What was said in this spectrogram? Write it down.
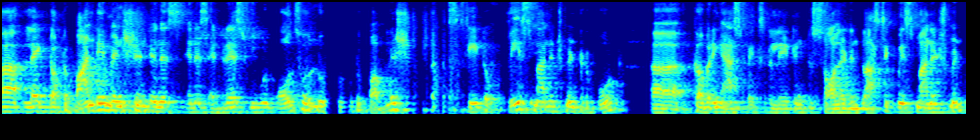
Uh, like Dr. Pandey mentioned in his, in his address, we would also look to publish a state of waste management report uh, covering aspects relating to solid and plastic waste management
